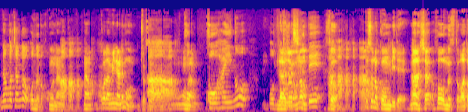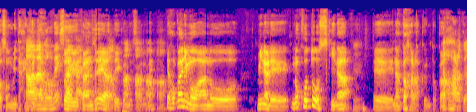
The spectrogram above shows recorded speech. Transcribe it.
南波ちゃんが女の子。女の子。な小田ミナレも女性。女の子。こ後輩のラジオのそう。でそのコンビで、まあ、シャホームズとワトソンみたいな。なるほどね。そういう感じでやっていくんですけどね。で他にもあのミナレのことを好きな、えー中原くんと中か原君。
